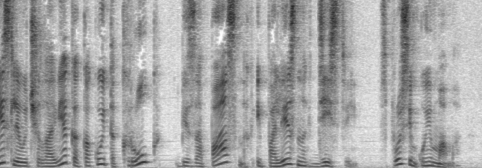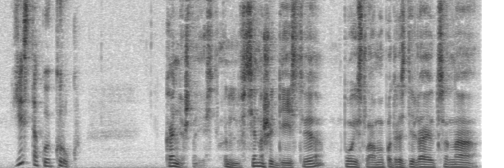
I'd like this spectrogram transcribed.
Есть ли у человека какой-то круг безопасных и полезных действий? Спросим у имама. Есть такой круг? Конечно, есть. Все наши действия по исламу подразделяются на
